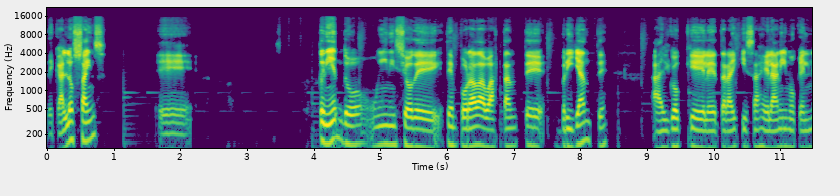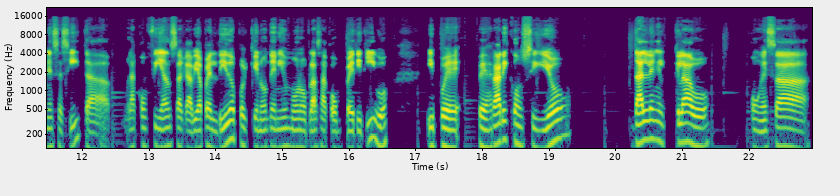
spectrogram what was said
de Carlos Sainz. Eh, teniendo un inicio de temporada bastante brillante, algo que le trae quizás el ánimo que él necesita, la confianza que había perdido porque no tenía un monoplaza competitivo y pues Ferrari consiguió darle en el clavo con esa,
